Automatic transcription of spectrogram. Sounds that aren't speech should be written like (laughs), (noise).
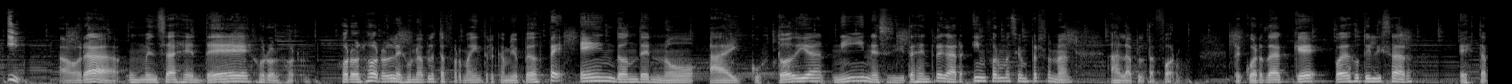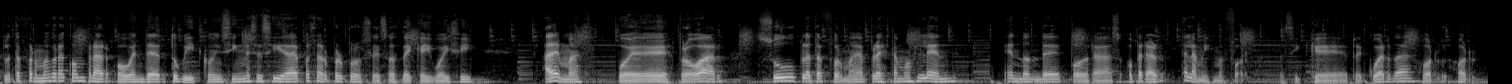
Y ahora un mensaje de Horol Horol. Horol Horol es una plataforma de intercambio P2P en donde no hay custodia ni necesitas entregar información personal a la plataforma. Recuerda que puedes utilizar esta plataforma para comprar o vender tu Bitcoin sin necesidad de pasar por procesos de KYC. Además, puedes probar su plataforma de préstamos Lend en donde podrás operar de la misma forma. Así que recuerda Horol Horol.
